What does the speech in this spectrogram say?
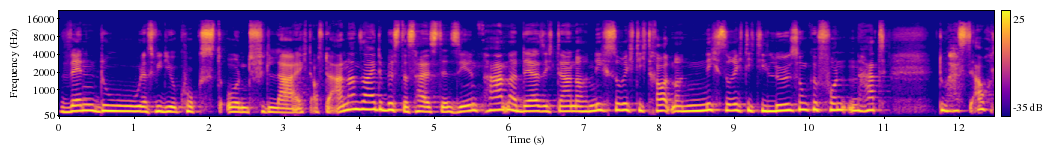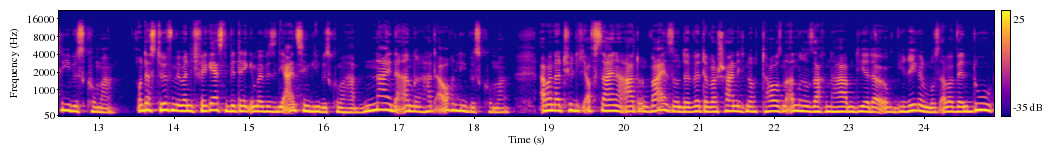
wenn du das Video guckst und vielleicht auf der anderen Seite bist, das heißt der Seelenpartner, der sich da noch nicht so richtig traut, noch nicht so richtig die Lösung gefunden hat, du hast auch Liebeskummer. Und das dürfen wir aber nicht vergessen. Wir denken immer, wir sind die einzigen, die Liebeskummer haben. Nein, der andere hat auch Liebeskummer. Aber natürlich auf seine Art und Weise. Und da wird er wahrscheinlich noch tausend andere Sachen haben, die er da irgendwie regeln muss. Aber wenn du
